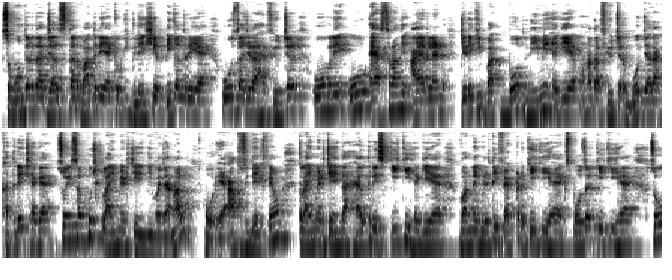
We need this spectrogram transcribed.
ਸਮੁੰਦਰ ਦਾ ਜਲ ਸਤਰ ਵੱਧ ਰਿਹਾ ਹੈ ਕਿਉਂਕਿ ਗਲੇਸ਼ੀਅਰ ਪਿਘਲ ਰਿਹਾ ਹੈ। ਉਸ ਦਾ ਜਿਹੜਾ ਹੈ ਫਿਊਚਰ ਉਹ ਵਾਲੇ ਉਹ ਇਸ ਤਰ੍ਹਾਂ ਦੇ ਆਇਰਲੈਂਡ ਜਿਹੜੇ ਕਿ ਬਹੁਤ ਨੀਵੇਂ ਹੈਗੇ ਹੈ ਉਹਨਾਂ ਦਾ ਫਿਊਚਰ ਬਹੁਤ ਜ਼ਿਆਦਾ ਖਤਰੇ 'ਚ ਹੈਗਾ ਸੋ ਇਹ ਸਭ ਕੁਝ ਕਲਾਈਮੇਟ ਚੇਂਜ ਦੀ ਵਜ੍ਹਾ ਨਾਲ ਹੋ ਰਿਹਾ ਆ ਤੁਸੀਂ ਦੇਖਦੇ ਹੋ ਕਲਾਈਮੇਟ ਚੇਂਜ ਦਾ ਹੈਲਥ ਰਿਸਕ ਕੀ ਕੀ ਹੈਗੀ ਹੈ ਵਰਨੇਬਿਲਿਟੀ ਫੈਕਟਰ ਕੀ ਕੀ ਹੈ ਐਕਸਪੋਜ਼ਰ ਕੀ ਕੀ ਹੈ। ਸੋ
